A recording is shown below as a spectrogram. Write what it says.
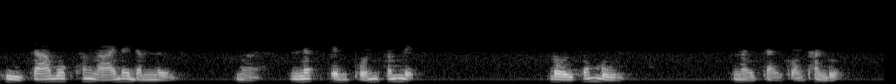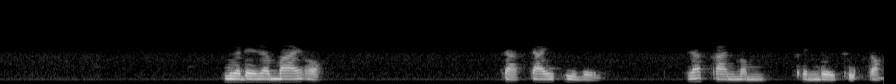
ที่สาวกทั้งหลายได้ดำเนินมา และเป็นผลสำเร็จ โดยสมบูรณ์ในใจของท่านด้วยเมื่อได้ระบายออก จากใจที่เลยรับการบำเพ็ญโดยถูกต้อง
